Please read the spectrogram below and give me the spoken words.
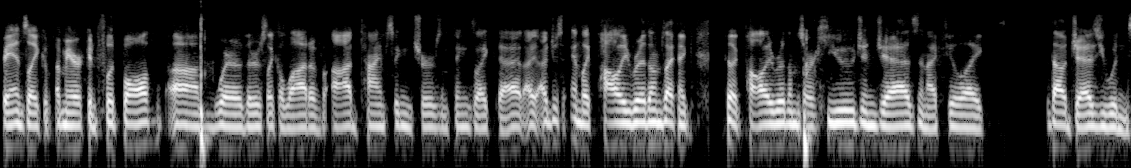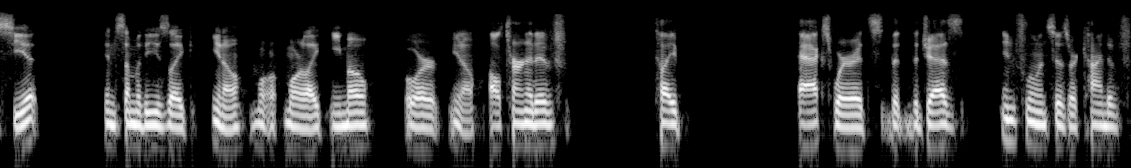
bands like American football, um, where there's like a lot of odd time signatures and things like that. I, I just and like polyrhythms, I think I feel like polyrhythms are huge in jazz and I feel like without jazz you wouldn't see it in some of these like, you know, more more like emo or, you know, alternative type acts where it's the, the jazz influences are kind of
